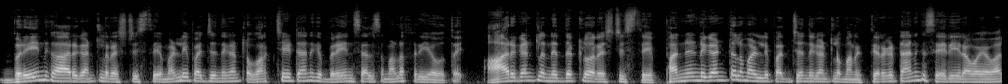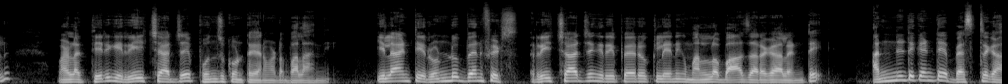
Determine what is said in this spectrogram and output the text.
బ్రెయిన్కి ఆరు గంటలు రెస్ట్ ఇస్తే మళ్ళీ పద్దెనిమిది గంటలు వర్క్ చేయడానికి బ్రెయిన్ సెల్స్ మళ్ళీ ఫ్రీ అవుతాయి. ఆరు గంటల నిద్దట్లో రెస్ట్ ఇస్తే పన్నెండు గంటలు మళ్ళీ పద్దెనిమిది గంటలు మనకు తిరగటానికి శరీర అవయవాలు మళ్ళీ తిరిగి రీఛార్జ్ అయి పుంజుకుంటాయి అన్నమాట బలాన్ని. ఇలాంటి రెండు బెనిఫిట్స్ రీఛార్జింగ్ రిపేరు క్లీనింగ్ మనలో బాగా జరగాలంటే అన్నిటికంటే బెస్ట్గా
